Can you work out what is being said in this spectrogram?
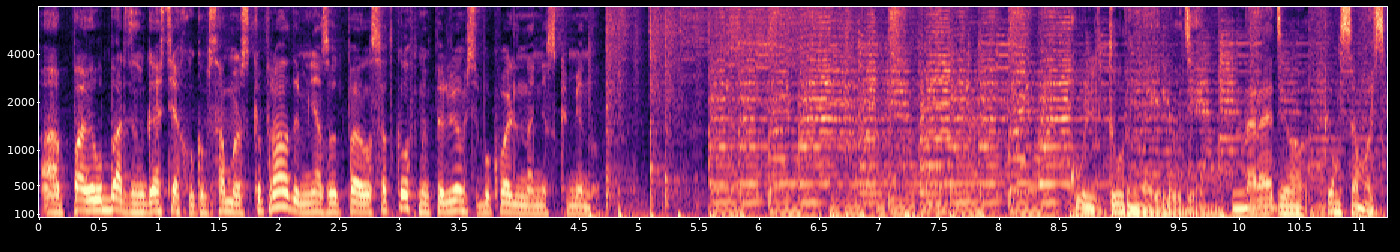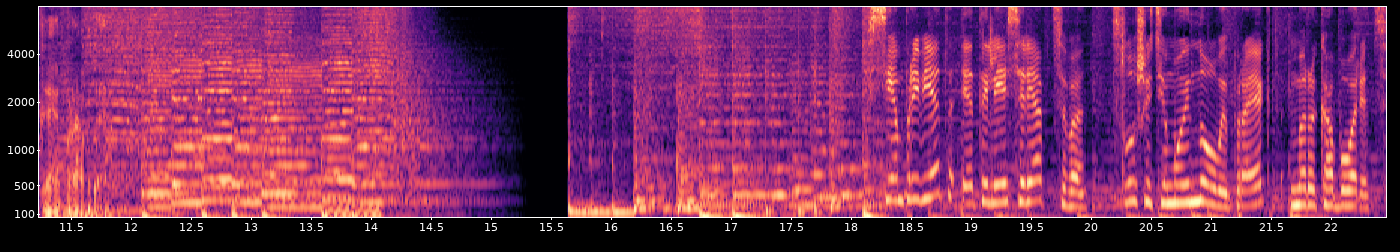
А, Павел Бардин в гостях у «Комсомольской правды». Меня зовут Павел Садков. Мы прервемся буквально на несколько минут. Культурные люди. На радио «Комсомольская правда». Всем привет, это Леся Рябцева. Слушайте мой новый проект «Маракоборец».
